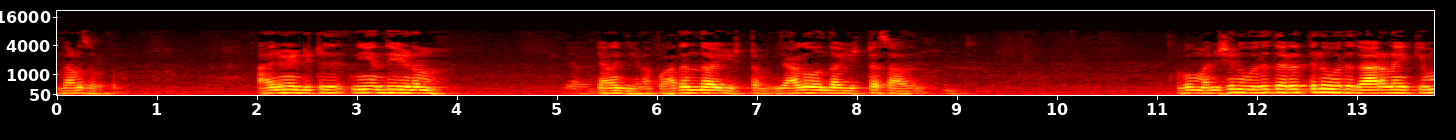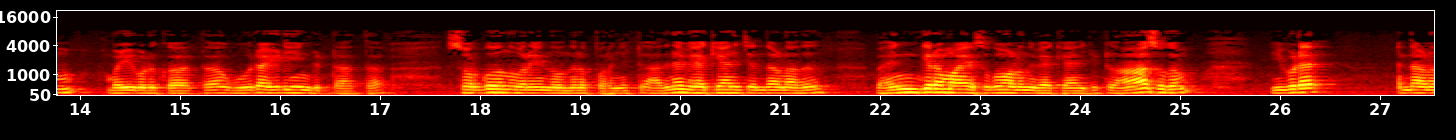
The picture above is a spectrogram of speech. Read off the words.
അതാണ് സ്വർഗം. അതിനു വേണ്ടിയിട്ട് നീ എന്ത് ചെയ്യണം? യാഗം ചെയ്യണം. അപ്പൊ അതെന്താ ഇഷ്ടം? യാഗം എന്താ ഇഷ്ട സാധനം? അപ്പൊ മനുഷ്യന് ഒരു തരത്തിലും ഒരു ധാരണയ്ക്കും വഴി കൊടുക്കാത്ത ഒരു ഐഡിയയും കിട്ടാത്ത സ്വർഗം എന്ന് പറയുന്ന ഒന്നിനെ പറഞ്ഞിട്ട് അതിനെ വ്യാഖ്യാനിച്ച് എന്താണ് അത്? ഭയങ്കരമായ സുഖമാണെന്ന് വ്യാഖ്യാനിച്ചിട്ട് ആ സുഖം ഇവിടെ എന്താണ്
